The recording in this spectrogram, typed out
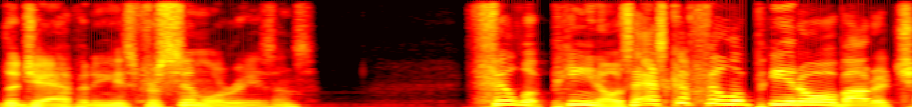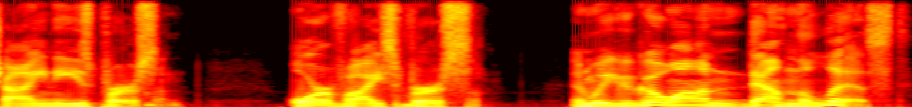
the Japanese for similar reasons. Filipinos, ask a Filipino about a Chinese person, or vice versa. And we could go on down the list.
